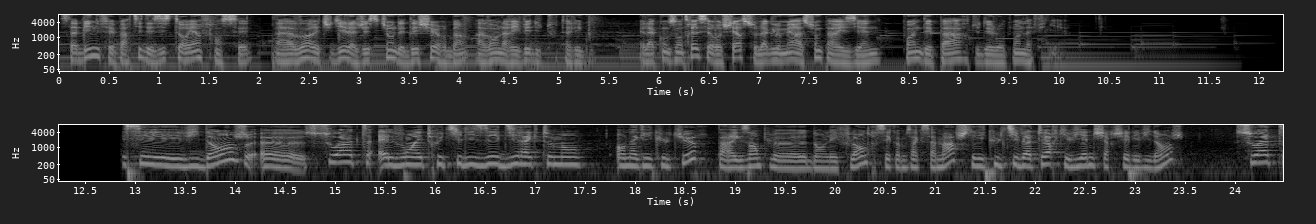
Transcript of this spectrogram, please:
Sabine fait partie des historiens français à avoir étudié la gestion des déchets urbains avant l'arrivée du tout à l'égout. Elle a concentré ses recherches sur l'agglomération parisienne, point de départ du développement de la filière. Ces vidanges, euh, soit elles vont être utilisées directement en agriculture, par exemple euh, dans les Flandres, c'est comme ça que ça marche, c'est les cultivateurs qui viennent chercher les vidanges. Soit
